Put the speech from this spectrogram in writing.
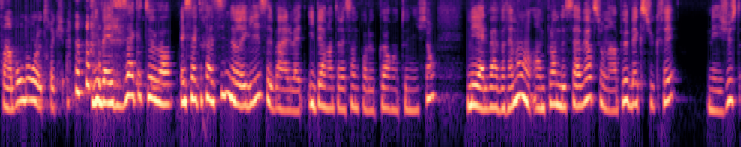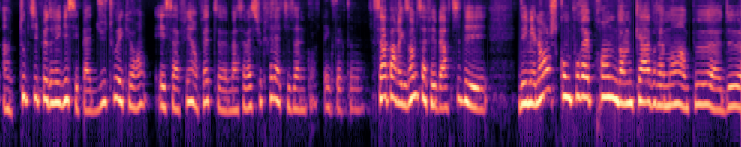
c'est un bonbon le truc. et bah exactement. Et cette racine de réglisse, eh ben, elle va être hyper intéressante pour le corps en tonifiant, mais elle va vraiment en plante de saveur si on a un peu bec sucré mais juste un tout petit peu de réglisse, c'est pas du tout écœurant et ça fait en fait, euh, bah, ça va sucrer la tisane quoi. Exactement. Ça par exemple, ça fait partie des, des mélanges qu'on pourrait prendre dans le cas vraiment un peu euh, de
